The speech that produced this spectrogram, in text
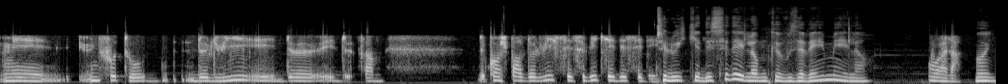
mais une photo de lui et de, et de, quand je parle de lui, c'est celui qui est décédé. Celui qui est décédé, l'homme que vous avez aimé là. Voilà. Oui.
